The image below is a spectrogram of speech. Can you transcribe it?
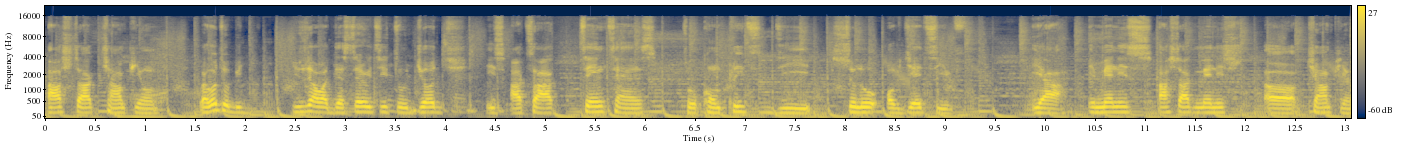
hashtag champion. We're going to be using our dexterity to judge his attack 10 times to complete the solo objective. Yeah, a menace hashtag menace uh, champion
